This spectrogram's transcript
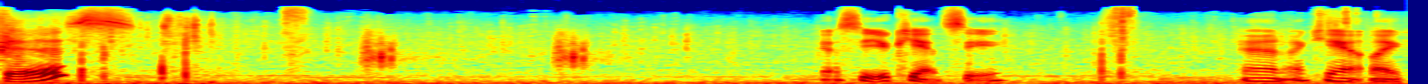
this... Yeah, see, you can't see. And I can't, like...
